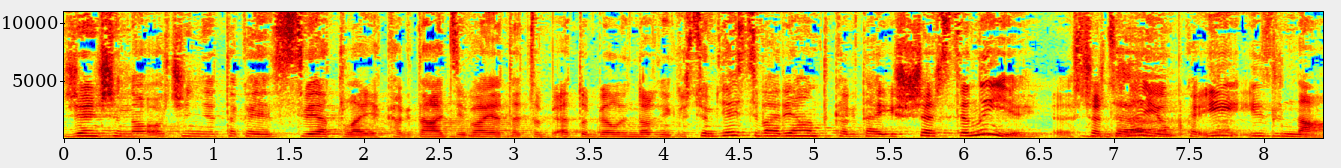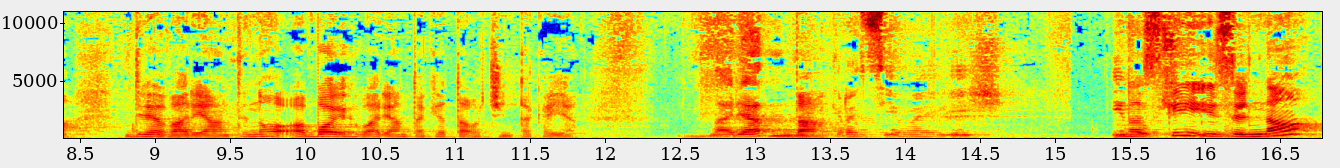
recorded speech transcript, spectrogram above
женщина очень такая светлая, когда одевает эту, эту белый норный костюм. Есть вариант, когда и шерстяные, э, шерстяная Да, юбка, и из льна. Две варианты. Но обоих вариантах это очень такая Нарядная, Да. красивая вещь. И, Носки из льна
